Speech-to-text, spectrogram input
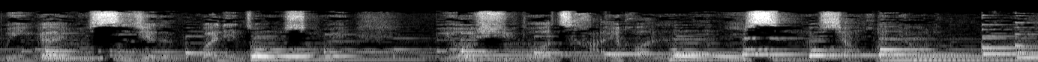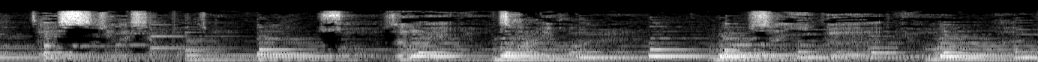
不应该与世界的观念中所谓有许多才华的人的意识呢相混淆了。在实际的想法中，所认为有才华的人是一个有呃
